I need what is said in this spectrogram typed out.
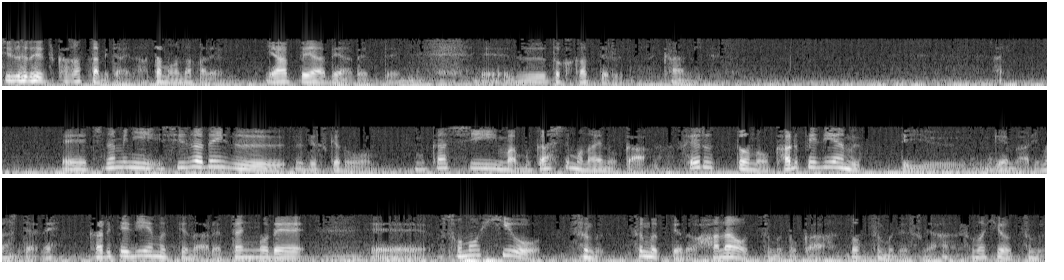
シーズンデイズかかったみたいな、頭の中で。やべやべやべって、えー、ずっとかかってる感じです。はいえー、ちなみに、シーザーデイズですけど、昔、まあ昔でもないのか、フェルトのカルペディアムっていうゲームありましたよね。カルペディアムっていうのはラテン語で、えー、その日を摘む、摘むっていうのは花を摘むとかの摘むですが、その日を摘む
